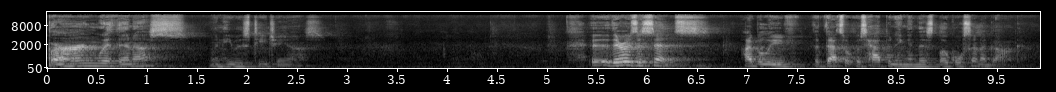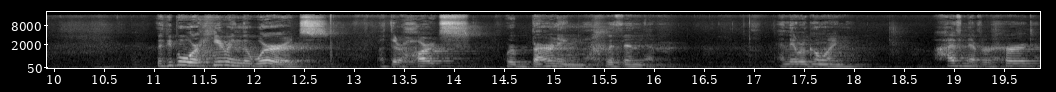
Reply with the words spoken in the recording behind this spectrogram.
burn within us when he was teaching us? Uh, there is a sense, I believe, that that's what was happening in this local synagogue. The people were hearing the words, but their hearts were burning within them. And they were going, I've never heard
